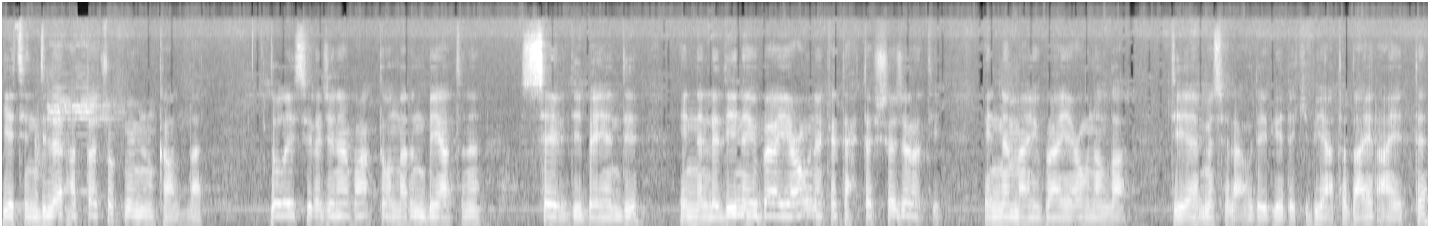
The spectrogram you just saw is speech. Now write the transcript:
yetindiler. Hatta çok memnun kaldılar. Dolayısıyla Cenab-ı Hak da onların beyatını sevdi, beğendi. İnnellezîne yubâyi'ûneke tehte'ş-şecereti innemâ yubâyi'ûnallah diye mesela Hudeybiye'deki beyata dair ayette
